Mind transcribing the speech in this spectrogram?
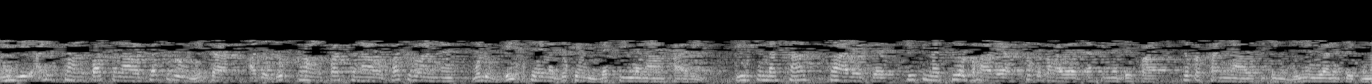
ඉන්දිය අනිත්‍යනුපස්සනාව පැතුරු නිසා අද දුක්ඛානුපස්සනාව පතුරවන්න මුළු විශ්වයම දුකෙන් වැසී යන ආකාරයෙන් කිසිම සංස්කාරයක කිසිම ස්වභාවයක් සුඛ භාවයක් දකින්න දෙපා. සුඛ සංඥාව පිටින් ගිනින යන තෙක්ම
